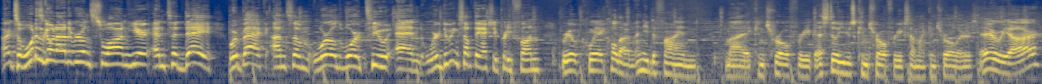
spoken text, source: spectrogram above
Alright, so what is going on everyone? Swan here, and today we're back on some World War II, and we're doing something actually pretty fun real quick. Hold on, I need to find my control freak. I still use control freaks on my controllers. There we are.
